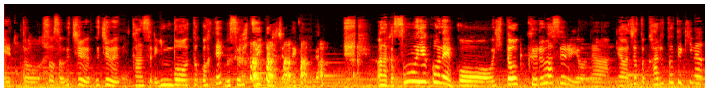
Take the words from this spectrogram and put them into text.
えっなんとそうそう、宇宙、宇宙に関する陰謀とこうね、結びついてるじゃないかとか。あなんかそういうこうね、こう、人を狂わせるような、いや、ちょっとカルト的な、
